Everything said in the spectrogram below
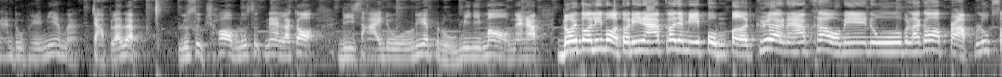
งานดูพรีเมียมอะจับแล้วแบบรู้สึกชอบรู้สึกแน่น แล้วก็ดีไซน์ดูเรียบหรูมินิมอลนะครับ โดยตัวรีโมทตัวนี้นะครับ ก็จะมีปุ่มเปิดเครื่องนะครับ เข้าเมนูแล้วก็ปรับลูกศ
